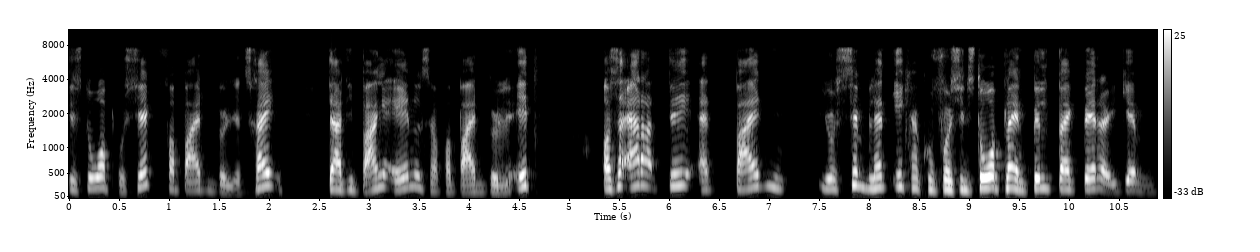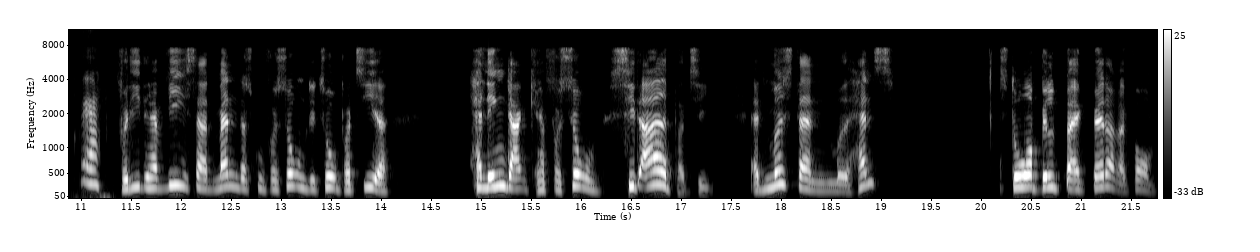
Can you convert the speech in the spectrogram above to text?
det store projekt fra Biden-bølge 3. Der er de bange anelser fra Biden-bølge 1. Og så er der det, at Biden jo simpelthen ikke har kunne få sin store plan Build Back Better igennem. Ja. Fordi det har vist sig, at manden, der skulle forsone de to partier, han ikke engang kan forsone sit eget parti. At modstanden mod hans store Build Back Better-reform,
